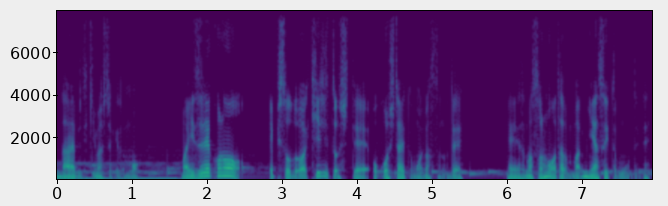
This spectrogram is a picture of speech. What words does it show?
並べてきましたけども、まあ、いずれこのエピソードは記事として起こしたいと思いますので、えー、まあ、その方が多分ま見やすいと思うんでね。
